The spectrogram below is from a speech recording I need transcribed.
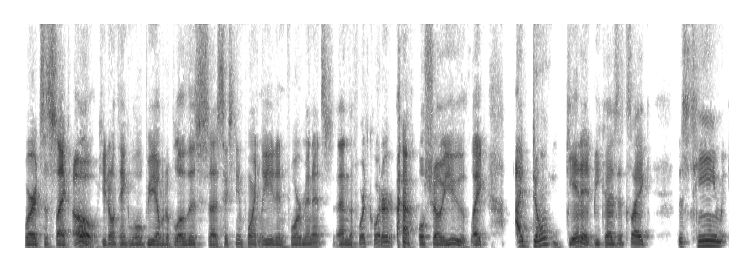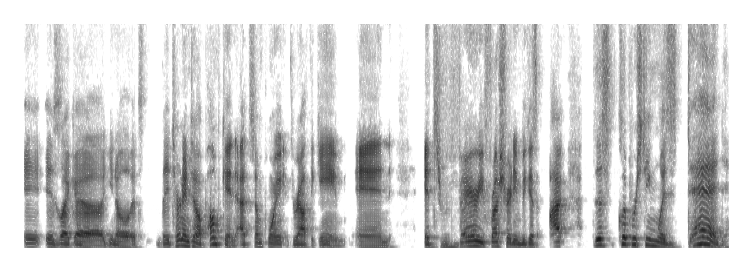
where it's just like, oh, you don't think we'll be able to blow this uh, 16 point lead in four minutes in the fourth quarter? we'll show you. Like, I don't get it because it's like this team is like a, you know, it's they turn into a pumpkin at some point throughout the game. And it's very frustrating because I, this Clippers team was dead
